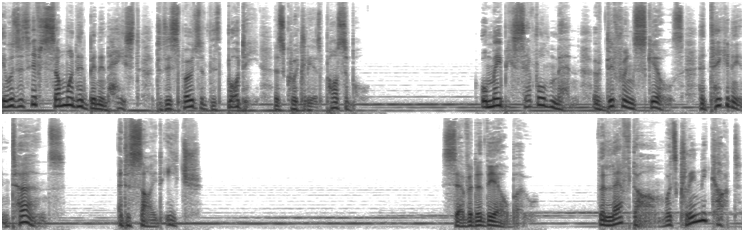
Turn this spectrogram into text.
it was as if someone had been in haste to dispose of this body as quickly as possible. Or maybe several men of differing skills had taken it in turns and assigned each. Severed at the elbow, the left arm was cleanly cut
